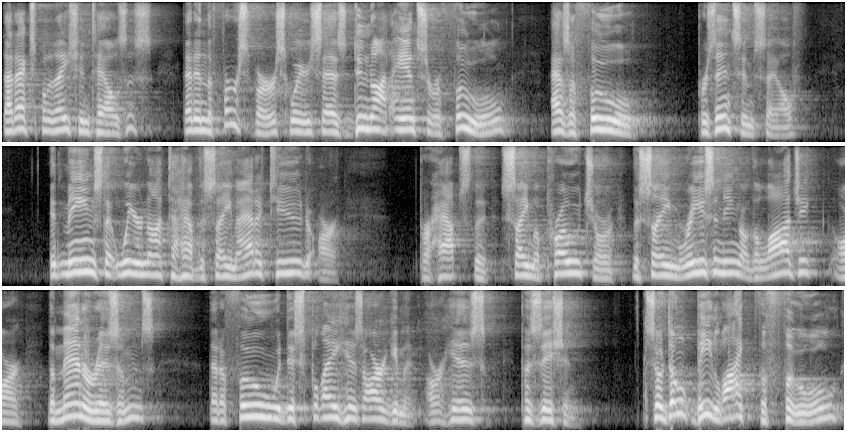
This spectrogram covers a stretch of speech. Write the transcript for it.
That explanation tells us that in the first verse, where he says, Do not answer a fool as a fool presents himself, it means that we are not to have the same attitude or perhaps the same approach or the same reasoning or the logic or the mannerisms that a fool would display his argument or his position. So don't be like the fool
